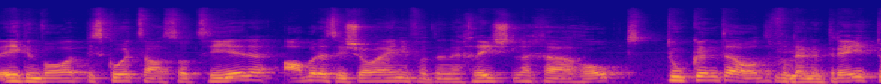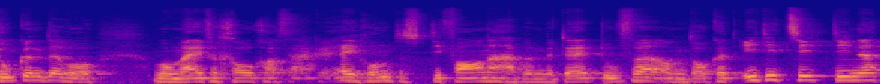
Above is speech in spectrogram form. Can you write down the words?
irgendwo etwas Gutes assoziieren kann. Aber es ist auch eine von den christlichen Haupttugenden, oder? Von mhm. diesen drei Tugenden, wo, wo man einfach auch kann sagen kann, hey komm, das, die Fahne haben wir dort rauf und auch in die Zeit hinein.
